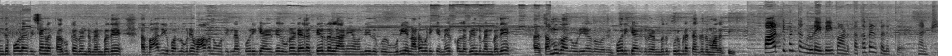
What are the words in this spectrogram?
இந்த போல விஷயங்களை தவிர்க்க வேண்டும் என்பது பாதிக்கப்படக்கூடிய வாகன ஓட்டிகளை கோரிக்கையாக இருக்கிறது உடனடியாக தேர்தல் ஆணையம் வந்து இதுக்கு ஒரு உரிய நடவடிக்கை மேற்கொள்ள வேண்டும் என்பது சமூக அளவுடைய ஒரு கோரிக்கையாக இருக்கிறது என்பது குறிப்பிடத்தக்கது மாலத்தி பார்த்திபன் தங்களுடைய விரைவான தகவல்களுக்கு நன்றி.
